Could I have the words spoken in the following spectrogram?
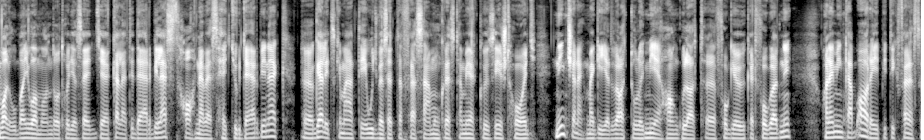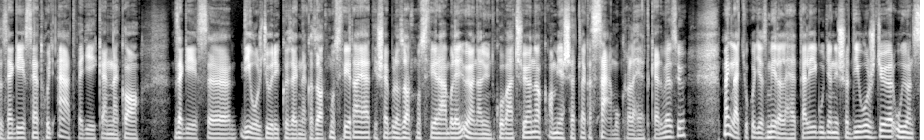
Valóban jól mondod, hogy ez egy keleti derbi lesz, ha nevezhetjük derbinek. Gelicki Máté úgy vezette fel számunkra ezt a mérkőzést, hogy nincsenek megijedve attól, hogy milyen hangulat fogja őket fogadni, hanem inkább arra építik fel ezt az egészet, hogy átvegyék ennek a az egész Diósgyőri közegnek az atmoszféráját, és ebből az atmoszférából egy olyan előnyt kovácsoljanak, ami esetleg a számukra lehet kedvező. Meglátjuk, hogy ez mire lehet elég, ugyanis a Diósgyőr újonc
